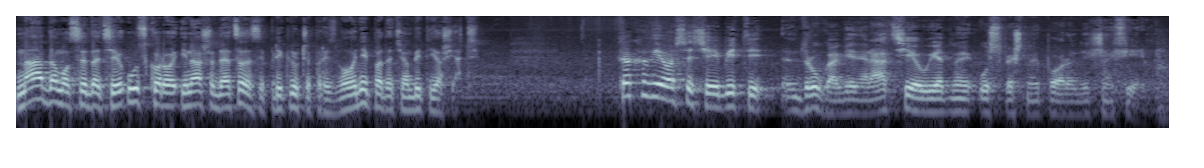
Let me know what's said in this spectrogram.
Nadamo se da će uskoro i naša deca da se priključe proizvodnji pa da ćemo biti još jači. Kakav je osjećaj biti druga generacija u jednoj uspešnoj porodičnoj firmi?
